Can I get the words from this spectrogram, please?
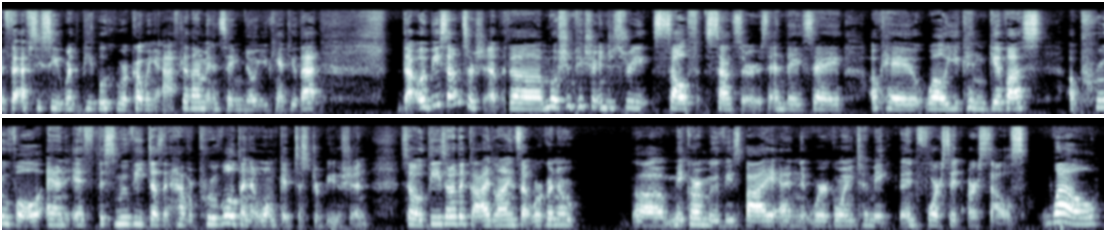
If the FCC were the people who are going after them and saying, no, you can't do that, that would be censorship. The motion picture industry self censors and they say, okay, well, you can give us approval and if this movie doesn't have approval then it won't get distribution so these are the guidelines that we're going to uh, make our movies by and we're going to make enforce it ourselves well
